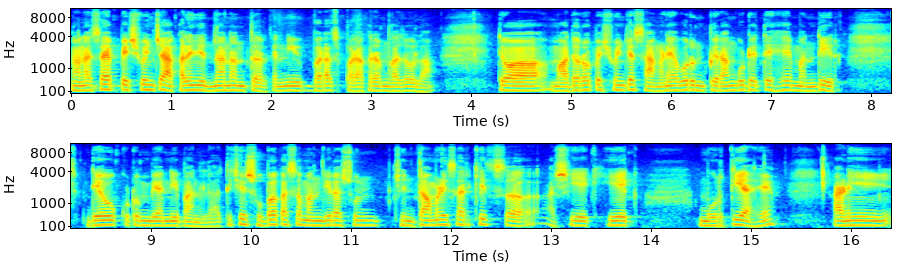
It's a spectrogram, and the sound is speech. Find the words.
नानासाहेब पेशवेंच्या अकाली निधनानंतर त्यांनी बराच पराक्रम गाजवला. तेव्हा माधवराव पेशवेंच्या सांगण्यावरून पिरांगुट येथे हे मंदिर देव कुटुंबियांनी बांधलं. अतिशय सुबक असं मंदिर असून चिंतामणीसारखीच अशी एक ही एक मूर्ती आहे. आणि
